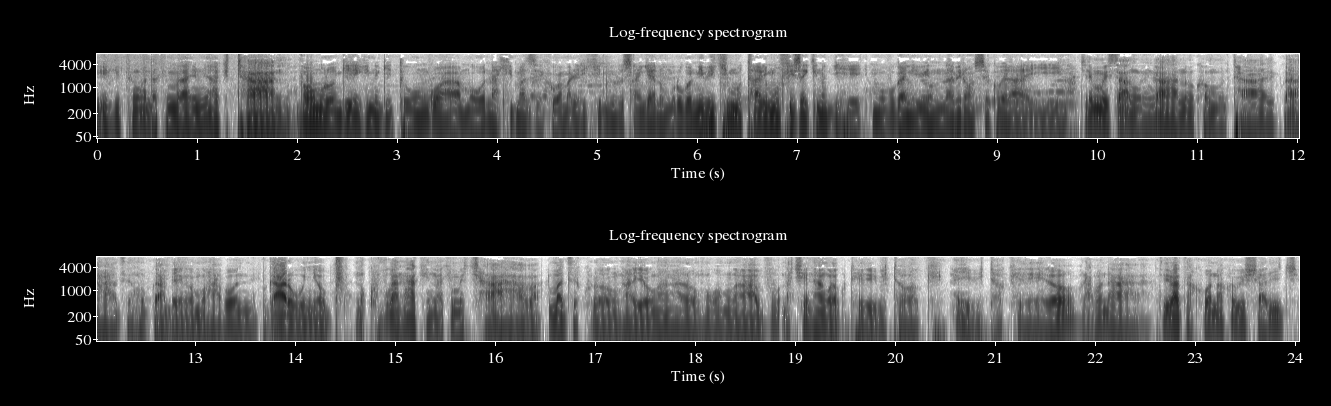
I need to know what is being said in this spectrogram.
igitungwa ndakimaranye imyaka itanu vaho murongeye nk'ino gitungwa mubona kimaze kubamarira iki muri rusange hano mu rugo ni ibiki mutari mufise kino gihe muvugana ibintu nabironse kubera iyi nka je mu isanzwe ngaha nuko mutari bwahaze nk'ubwa mbere ngo muhabone bwari ubunyovu ni kuvuga nta kintu na kimwe cyahaba maze kuronka iyo nka nkaronka uwo mwavu naciye ntangura gutera ibitoke ibitoke rero urabona ndibaza kubona ko bisharije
